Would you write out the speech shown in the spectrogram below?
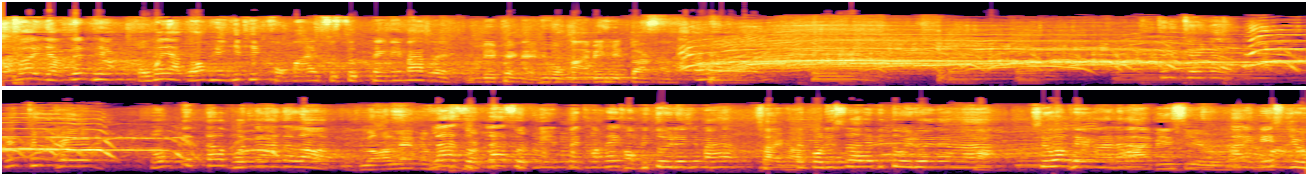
ผมว่าอยากเล่นเพลง ผมว่าอยากร้องเพลงฮิตๆของไม้สุดๆเพลงนี้มากเลย มีเพลงไหนที่ผมมาไม่ฮิตบ้างครับจริงๆอะฮิตทุกเพลง ผมติดตามผลงานตลอดล้อเล่นนะ ล่าสุดล่าสุดมีไปทำให้ของพี่ตุ้ยด้วยใช่ไหมฮะใช่ครับ เป็นโปรดิวเซอร์ให้พี่ตุ้ยด้วยนะฮะครับชื่อว่าเพลงอะไรนะฮะ I miss you I miss you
